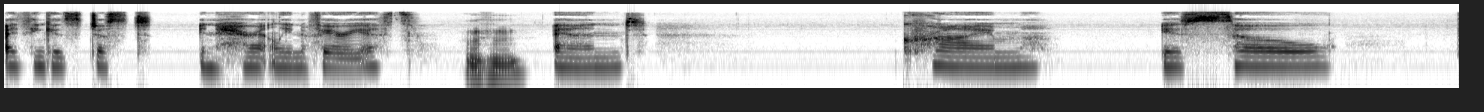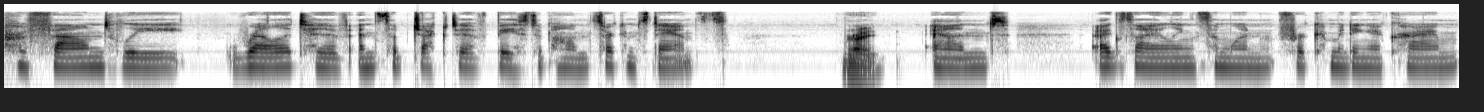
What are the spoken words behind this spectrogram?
i think is just inherently nefarious Mm-hmm. and crime is so profoundly relative and subjective based upon circumstance Right. and exiling someone for committing a crime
